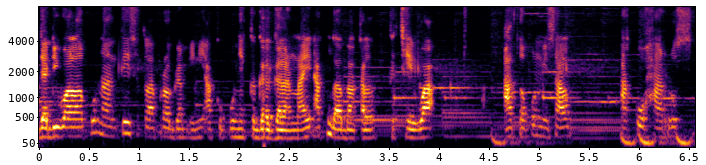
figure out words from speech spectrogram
Jadi walaupun nanti setelah program ini aku punya kegagalan lain aku nggak bakal kecewa. Ataupun misal aku harus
